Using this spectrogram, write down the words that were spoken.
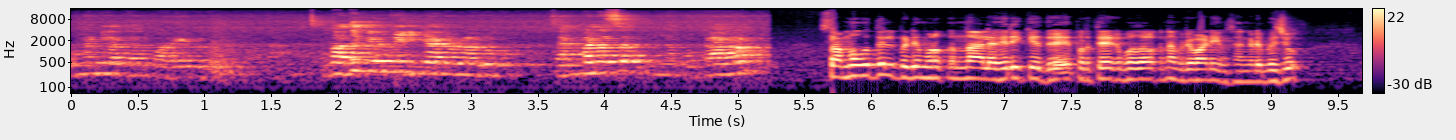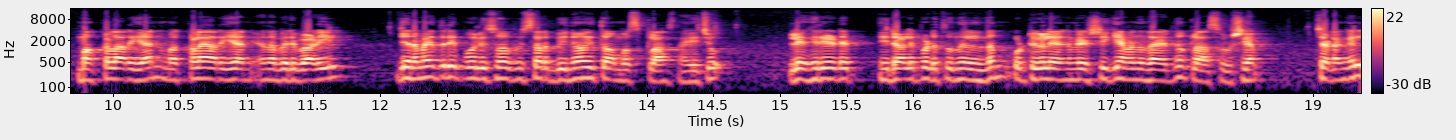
ഒന്നെങ്കിൽ അദ്ദേഹം പറയുന്നത്. അപ്പൊ അത് കേട്ടിരിക്കാനുള്ള ഒരു സന്മനസ് ഉണ്ടാകണം. സമൂഹത്തിൽ പിടിമുറുക്കുന്ന ലഹരിക്കെതിരെ പ്രത്യേക ബോധവൽക്കരണ പരിപാടിയും സംഘടിപ്പിച്ചു. മക്കളറിയാൻ മക്കളെ അറിയാൻ എന്ന പരിപാടിയിൽ Janamaithri police officer Binoy Thomas class നയിച്ചു. ലഹരിയുടെ നിരാളിപ്പെടുത്തുന്നതിൽ നിന്നും കുട്ടികളെ എങ്ങനെ രക്ഷിക്കാമെന്നതായിരുന്നു ക്ലാസ് വിഷയം. ചടങ്ങിൽ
